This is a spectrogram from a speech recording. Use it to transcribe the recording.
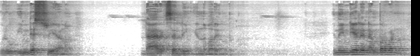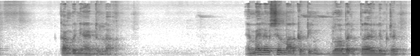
ഒരു ഇൻഡസ്ട്രിയാണ് ഡയറക്റ്റ് സെല്ലിംഗ് എന്ന് പറയുന്നത്. ഇന്ന് ഇന്ത്യയിലെ നമ്പർ വൺ കമ്പനിയായിട്ടുള്ള എം എ ലവിഷ്യൽ മാർക്കറ്റിംഗ് ഗ്ലോബൽ പ്രൈവറ്റ് ലിമിറ്റഡ്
